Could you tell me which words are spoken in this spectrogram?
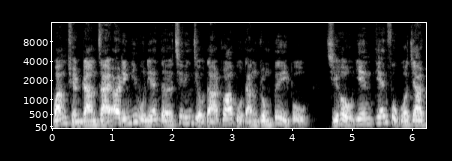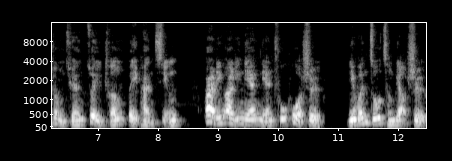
王全章在二零一五年的七零九大抓捕当中被捕，其后因颠覆国家政权罪成被判刑。二零二零年年初获释。李文足曾表示，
